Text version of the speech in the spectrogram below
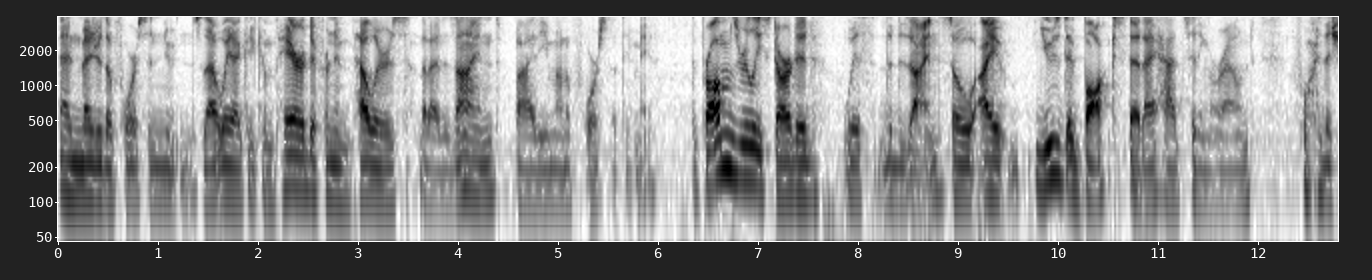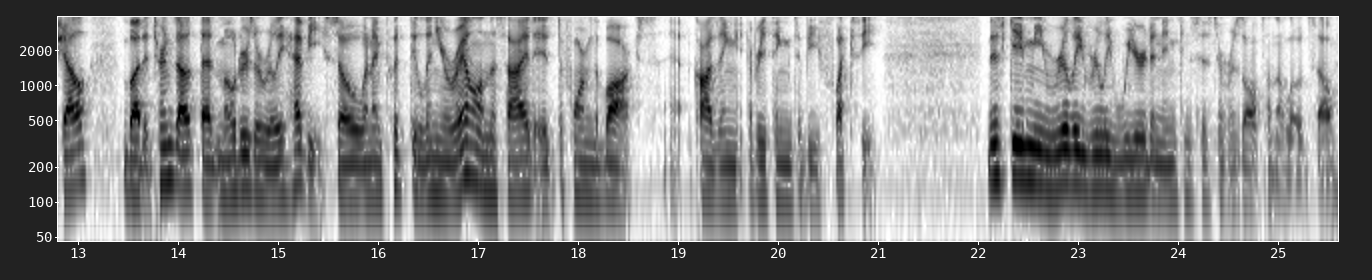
and measure the force in newtons. So that way I could compare different impellers that I designed by the amount of force that they made. The problems really started with the design. So I used a box that I had sitting around for the shell, but it turns out that motors are really heavy. So when I put the linear rail on the side, it deformed the box, causing everything to be flexy. This gave me really, really weird and inconsistent results on the load cell.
